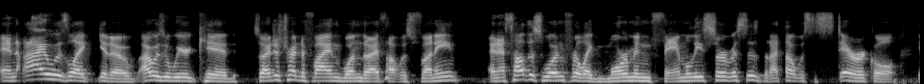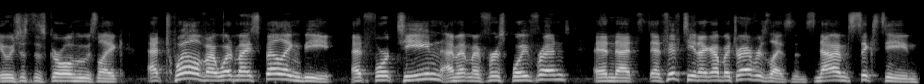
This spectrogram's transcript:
And I was like, you know, I was a weird kid, so I just tried to find one that I thought was funny. And I saw this one for like Mormon family services that I thought was hysterical. It was just this girl who was like, at 12, I won my spelling bee. At 14, I met my first boyfriend. And at, at 15, I got my driver's license. Now I'm 16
